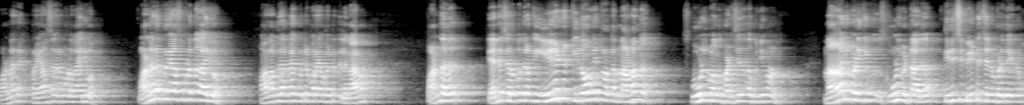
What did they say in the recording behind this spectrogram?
വളരെ പ്രയാസകരമുള്ള കാര്യമാണ്. വളരെ പ്രയാസപ്പെടുന്ന കാര്യമാണ്. മാതാപിതാക്കളെ കുറ്റം പറയാൻ പറ്റത്തില്ല. കാരണം പണ്ട് എന്റെ ചെറുപ്പത്തിലൊക്കെ ഏഴ് കിലോമീറ്ററൊക്കെ നടന്ന് സ്കൂളിൽ വന്ന് പഠിച്ചിരുന്ന കുഞ്ഞുങ്ങളുണ്ട്. നാല് മണിക്ക് സ്കൂൾ വിട്ടാൽ തിരിച്ച് വീട്ടിൽ ചെല്ലുമ്പോഴത്തേക്കും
